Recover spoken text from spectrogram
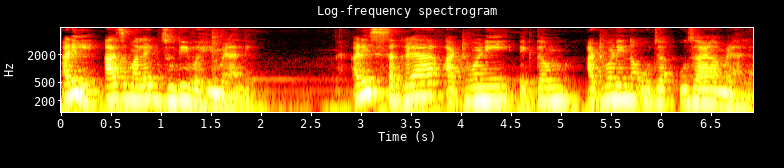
आणि आज मला एक जुनी वही मिळाली. आणि सगळ्या आठवणी एकदम आठवणींना उजा उजाळा मिळाला.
